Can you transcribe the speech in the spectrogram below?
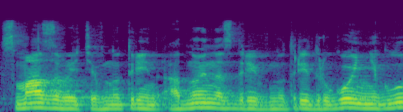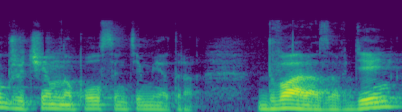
смазываете внутри одной ноздри, внутри другой не глубже, чем на пол сантиметра. Два раза в день,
